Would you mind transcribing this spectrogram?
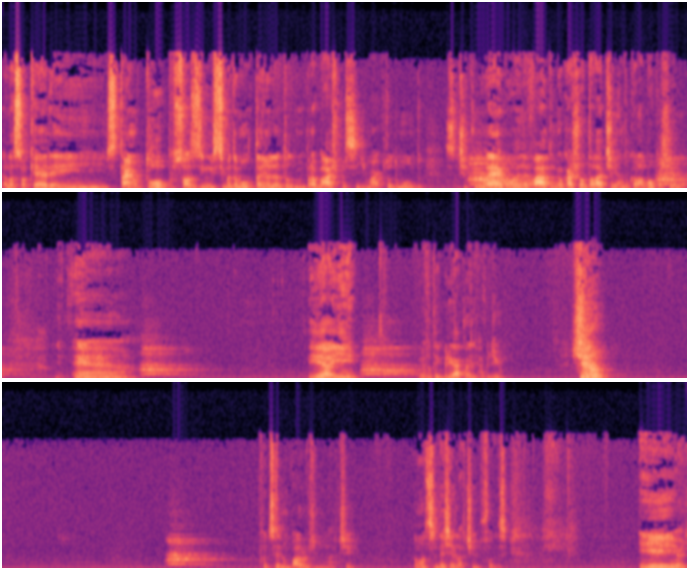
elas só querem estar no topo, sozinho, em cima da montanha, olhando todo mundo para baixo, para se sentir maior que todo mundo. Tipo um ego elevado. Meu cachorro tá latindo, cala a boca, Chiro. É... E aí, eu vou ter que brigar com ele rapidinho. Chiro! Putz, ele não parou de latir. Não, assim, deixa ele latindo, foda-se. E.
